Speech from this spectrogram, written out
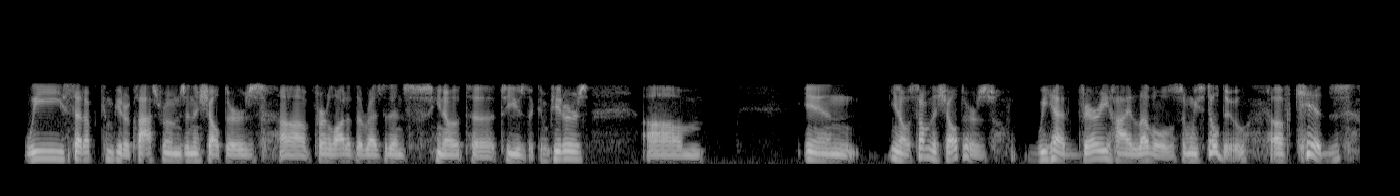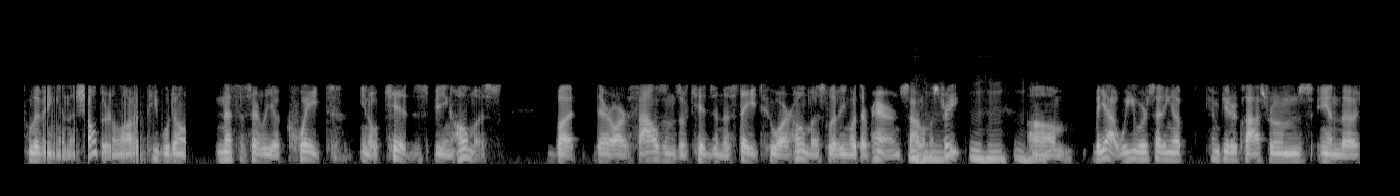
we set up computer classrooms in the shelters uh, for a lot of the residents, you know, to to use the computers. Um, in you know some of the shelters, we had very high levels, and we still do, of kids living in the shelter. And a lot of people don't necessarily equate, you know, kids being homeless. but there are thousands of kids in the state who are homeless living with their parents out on the street. Mm-hmm, Um, but yeah, we were setting up computer classrooms in the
